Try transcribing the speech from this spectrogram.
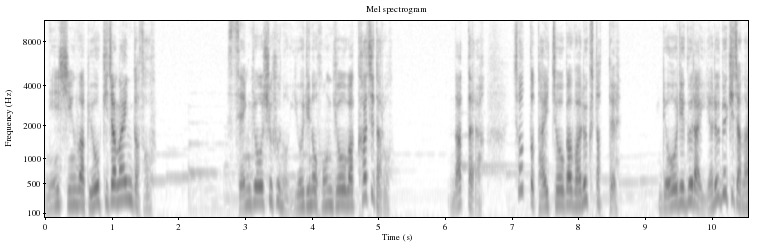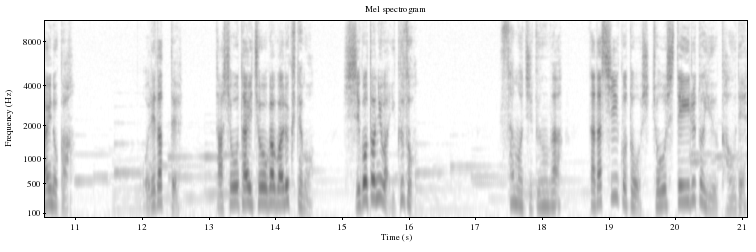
妊娠は病気じゃないんだぞ。専業主婦のいおりの本業は家事だろ。だったらちょっと体調が悪くたって料理ぐらいやるべきじゃないのか。俺だって多少体調が悪くても仕事には行くぞ。さも自分は正しいことを主張しているという顔で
